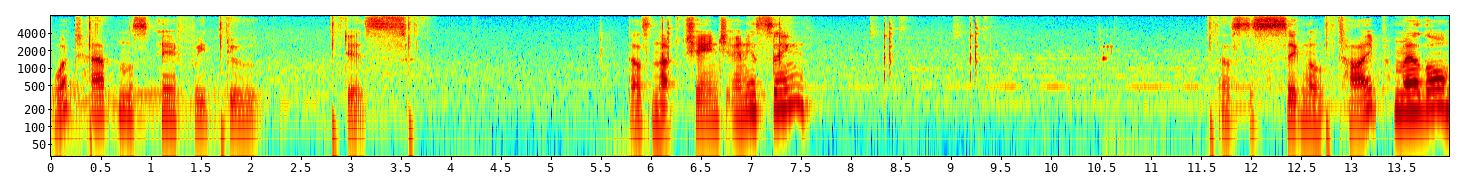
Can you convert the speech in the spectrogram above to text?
What happens if we do this? Does not change anything. Does the signal type matter?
